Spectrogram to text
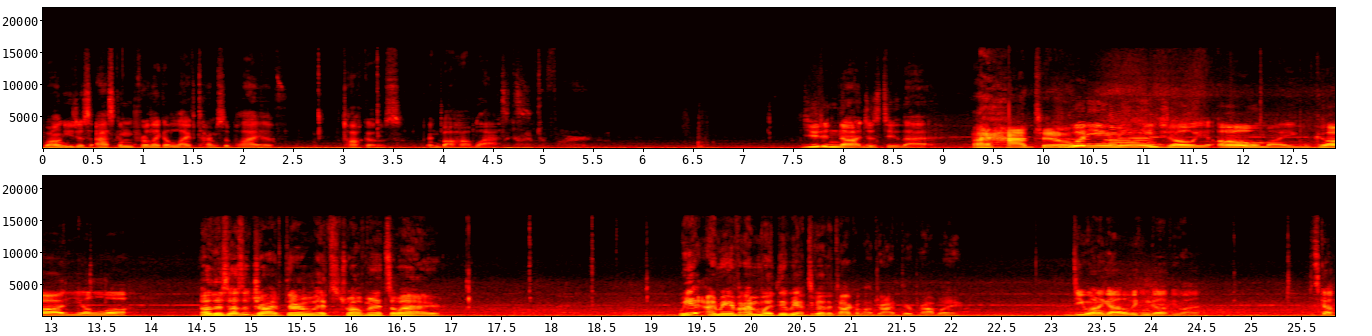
Why don't you just ask them for like a lifetime supply of tacos and Baja Blasts? I have to fart. You did not just do that. I had to. What do you mean, Joey? Oh my god, yalla. Oh, this has a drive-through. It's 12 minutes away. We, I mean, if I'm with you, we have to go to the Taco Bell drive-through probably. Do you want to go? We can go if you want. Let's go.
